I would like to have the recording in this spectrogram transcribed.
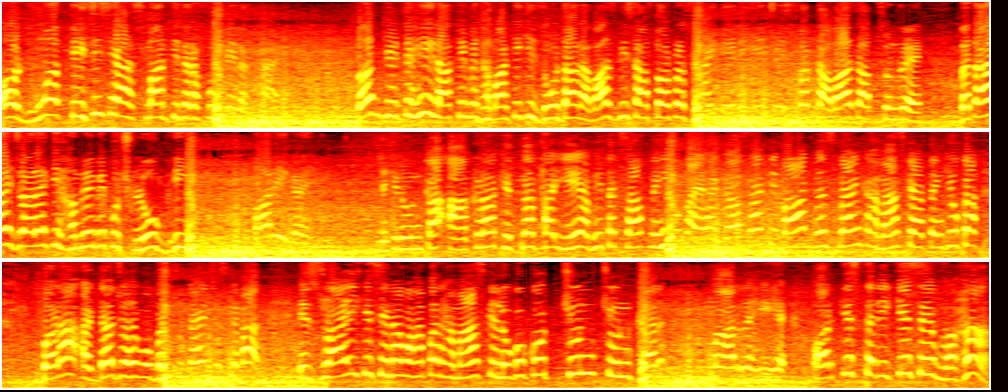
और धुआँ तेज़ी से आसमान की तरफ़ उड़ने लगता है। बम गिरते ही इलाके में धमाके की जोरदार आवाज़ भी साफ़ तौर पर सुनाई दे रही है, जो इस वक्त आवाज़ आप सुन रहे हैं। बताया जा रहा है कि हमले में कुछ लोग भी मारे गए हैं। लेकिन उनका आंकड़ा कितना था ये अभी तक साफ़ नहीं हो पाया है। गाजा के बाद वेस्ट बैंक हमास के आतंकियों का बड़ा अड्डा जो है वो बन चुका है जिसके बाद इसराइल की सेना वहाँ पर हमास के लोगों को चुन चुन कर मार रही है। और किस तरीके से वहाँ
